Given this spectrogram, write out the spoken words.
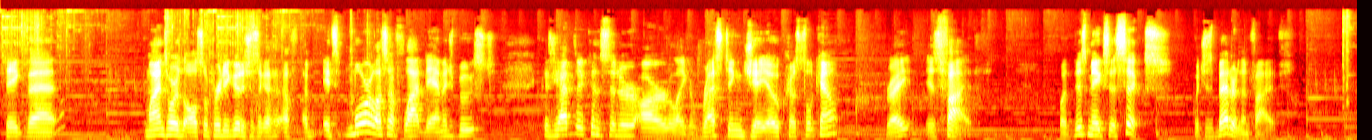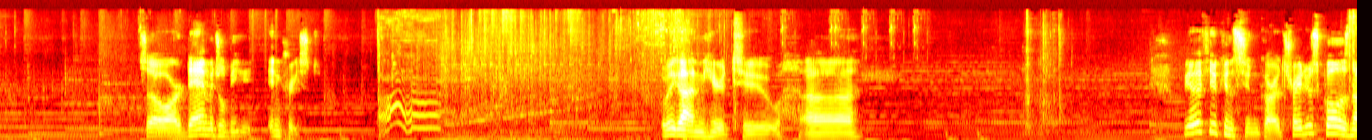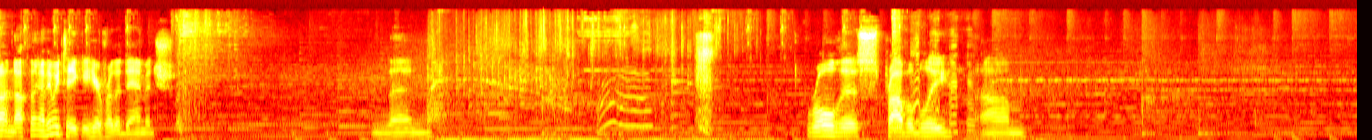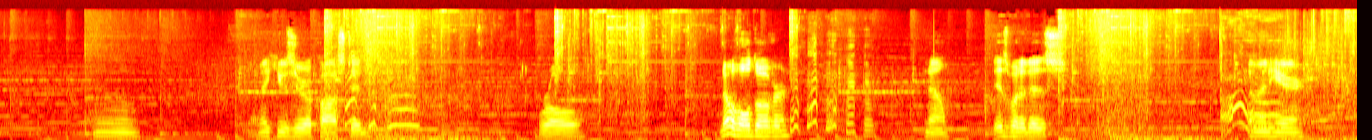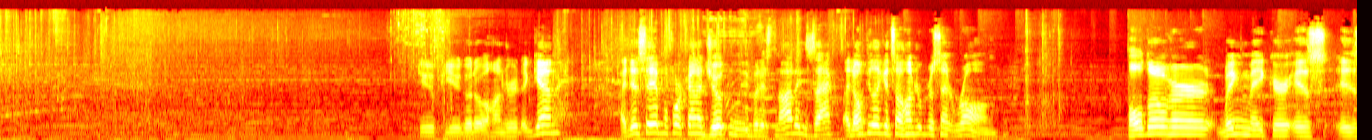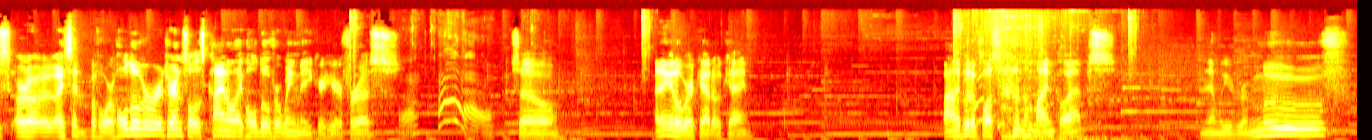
Take that. Sword is also pretty good. It's just like a, a, a, it's more or less a flat damage boost because you have to consider our like resting Jo crystal count, right? Is five, but this makes it six, which is better than five. So our damage will be increased. What we got in here too? Uh, we have a few consume cards. Trader's Quill is not nothing. I think we take it here for the damage. And then roll this probably. Um, mm, make you zero costed. Roll. No holdover. No. Is what it is. Come in here. Do a few, go to 100. Again, I did say it before kind of jokingly, but it's not exact. I don't feel like it's 100% wrong. Holdover Wingmaker is, is or uh, I said before, Holdover Return Soul is kind of like Holdover Wingmaker here for us. So, I think it'll work out okay. Finally put a plus on the Mind Collapse. And then we remove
